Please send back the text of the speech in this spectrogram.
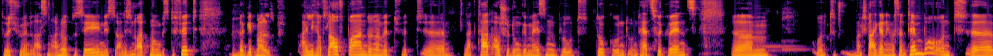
durchführen lassen. Einfach um zu sehen, ist alles in Ordnung, bist du fit? Mhm. Da geht man halt eigentlich aufs Laufband und dann wird, wird äh, Laktatausschüttung gemessen, Blutdruck und, und Herzfrequenz. Ähm, und man steigert immer sein Tempo und äh,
